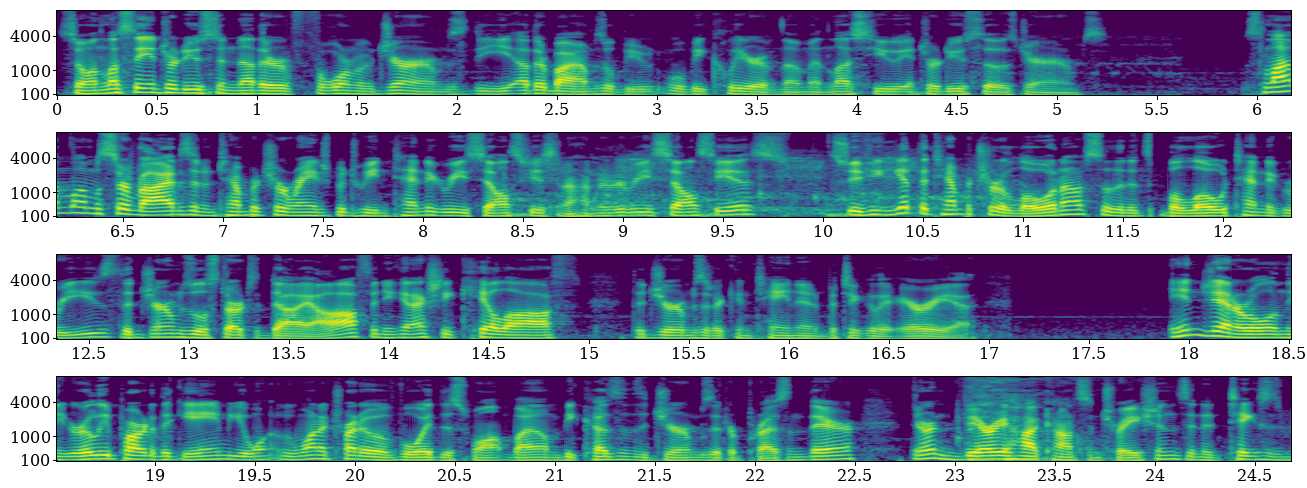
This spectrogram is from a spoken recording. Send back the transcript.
so unless they introduce another form of germs, the other biomes will be will be clear of them unless you introduce those germs. Slime lung survives in a temperature range between 10 degrees Celsius and 100 degrees Celsius. So if you can get the temperature low enough so that it's below 10 degrees, the germs will start to die off, and you can actually kill off the germs that are contained in a particular area. In general, in the early part of the game, you want, you want to try to avoid the swamp biome because of the germs that are present there. They're in very high concentrations, and it takes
